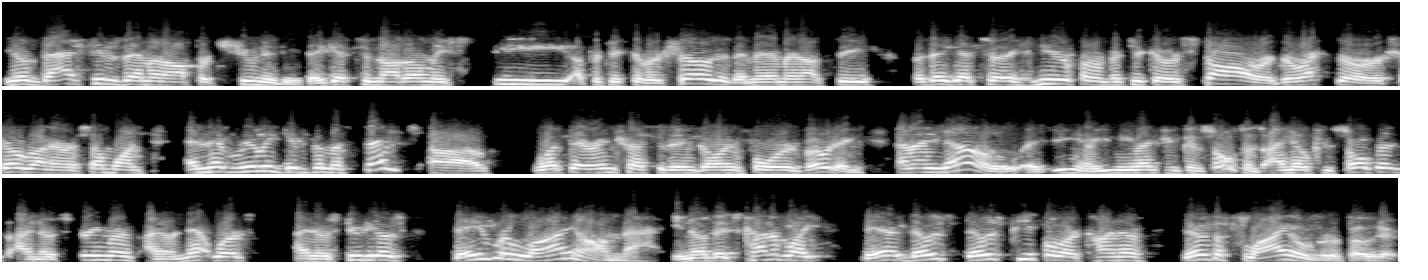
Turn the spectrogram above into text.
you know that gives them an opportunity. They get to not only see a particular show that they may or may not see but they get to hear from a particular star or director or showrunner or someone and that really gives them a sense of what they're interested in going forward voting. And I know, as you know, you mentioned consultants. I know consultants, I know streamers, I know networks, I know studios. They rely on that. You know, it's kind of like they're, those those people are kind of they're the flyover voters,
